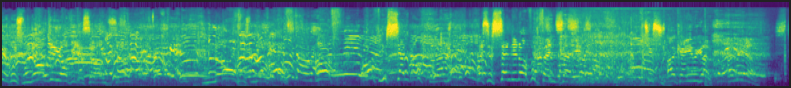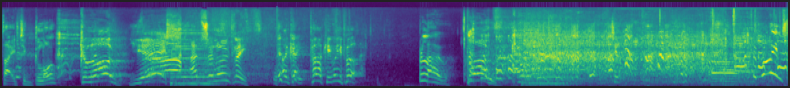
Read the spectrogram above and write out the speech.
it was not the obvious answer. No, it was not. Off! Off! You sent off for that. A sending off offence, that is. Just... OK, here we go. Amir. Started to glow. Glow. Yes, absolutely. OK, Perky, what you put? Blow. Glow. Uh, it rhymes.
